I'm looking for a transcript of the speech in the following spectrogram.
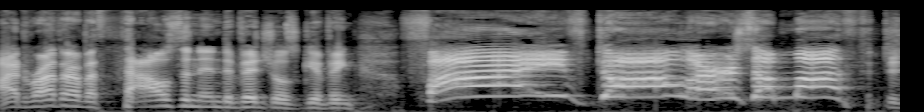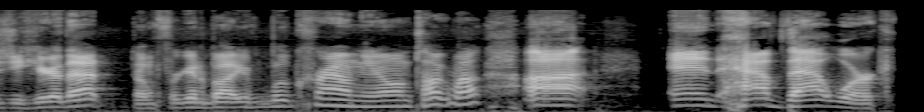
I'd rather have a thousand individuals giving $5 a month. Did you hear that? Don't forget about your blue crown. You know what I'm talking about? Uh, and have that work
